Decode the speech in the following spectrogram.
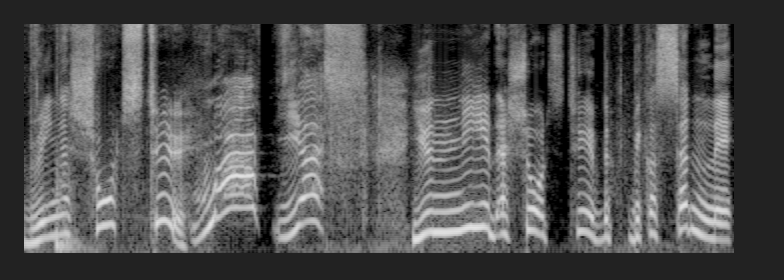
Bring a shorts too. What? Yes. You need a shorts too, but because suddenly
